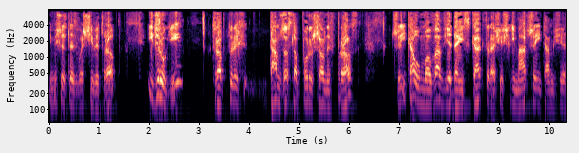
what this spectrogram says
i myślę, że to jest właściwy trop. I drugi trop, który tam został poruszony wprost, czyli ta umowa wiedeńska, która się ślimaczy i tam się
